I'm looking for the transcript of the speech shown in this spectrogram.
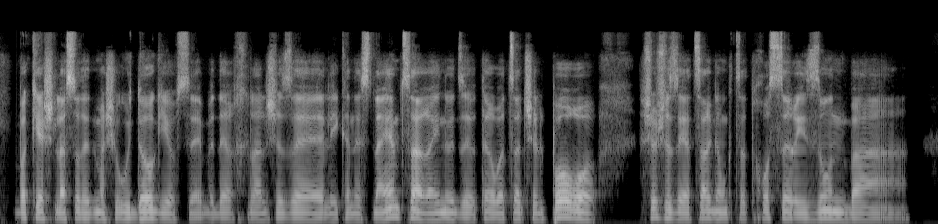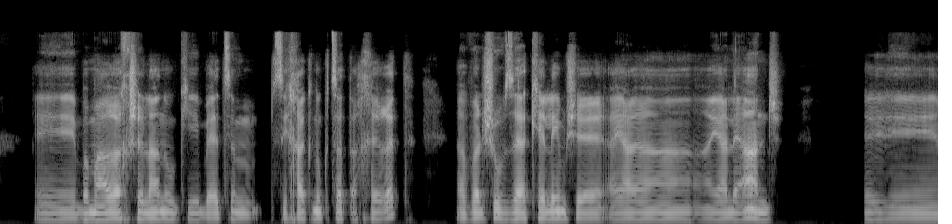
התבקש לעשות את מה שהוא דוגי עושה בדרך כלל, שזה להיכנס לאמצע, ראינו את זה יותר בצד של פורו. אני חושב שזה יצר גם קצת חוסר איזון ב, אה, במערך שלנו, כי בעצם שיחקנו קצת אחרת, אבל שוב, זה הכלים שהיה לאנג'. אה,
